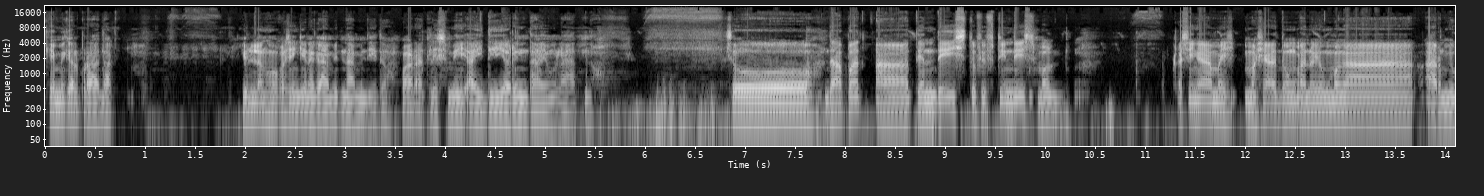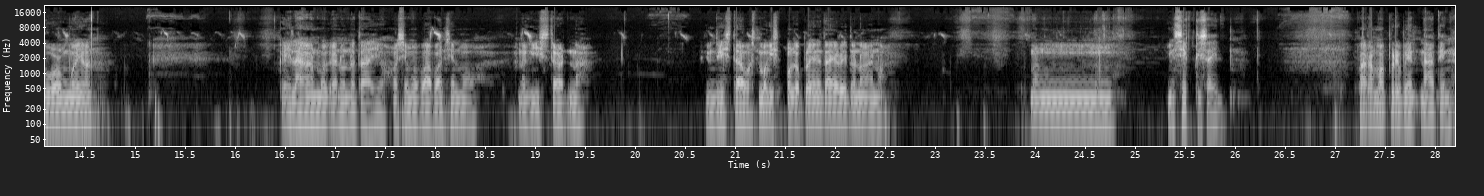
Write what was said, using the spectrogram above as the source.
Chemical product. Yun lang ho kasi ginagamit namin dito para at least may idea rin tayong lahat no? So dapat ah, 10 days to 15 days mag kasi nga may masyadong ano yung mga army worm ngayon. Kailangan mag ano na tayo kasi mapapansin mo nag start na. Yung days tapos mag, mag apply na tayo rito ng ano ng insecticide para ma-prevent natin.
